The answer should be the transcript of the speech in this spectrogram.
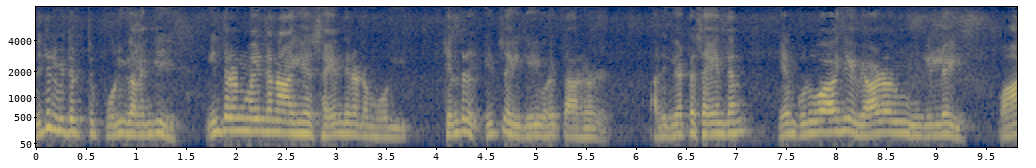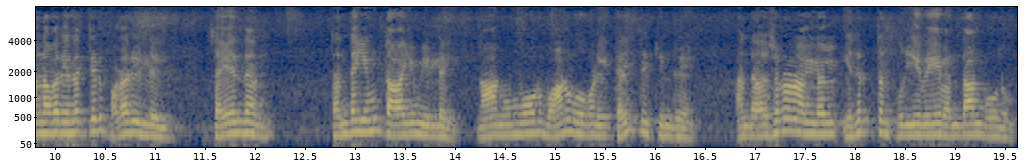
விதிர் விதிர்த்து பொறி கலங்கி இந்திரன் மைந்தனாகிய சயந்தனிடம் ஓடி சென்று இச்செய்தியை உரைத்தார்கள். அது கேட்ட சயந்தன் என் குருவாகிய வியாழனும் இங்கில்லை. வானவர் இனத்தில் பலர் இல்லை. சயந்தன் தந்தையும் தாயும் இல்லை. நான் உம்மோடு பானுபவனை தரித்திருக்கின்றேன். அந்த அசுரன் அல்லல் எதிர்த்தல் புரியவே வந்தான் போலும்.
